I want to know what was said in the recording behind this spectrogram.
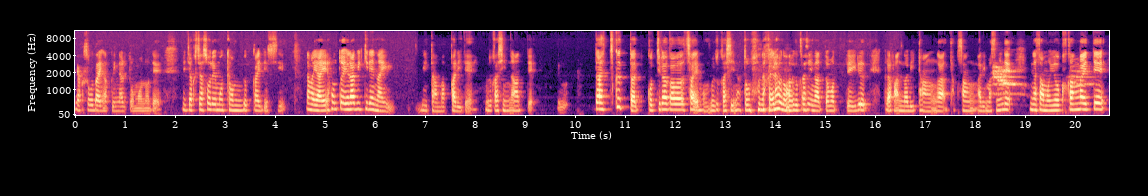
薬草大学になると思うので、めちゃくちゃそれも興味深いですし、なんかいや、本当選びきれないリターンばっかりで難しいなってだ作ったこちら側さえも難しいなと思う、なんか選ぶのが難しいなと思っているクラファンのリターンがたくさんありますので、皆さんもよく考えて、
